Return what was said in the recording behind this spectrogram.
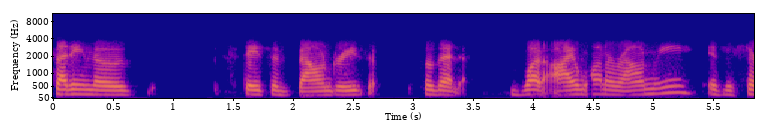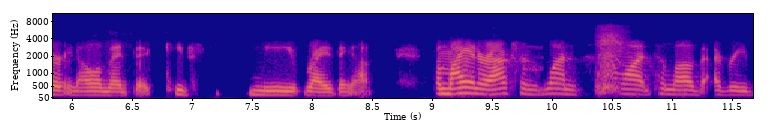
setting those states of boundaries so that what I want around me is a certain element that keeps me rising up. So my interactions, one, I want to love every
